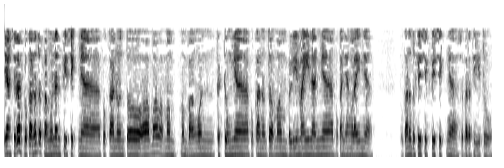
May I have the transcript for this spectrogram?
Yang jelas bukan untuk bangunan fisiknya, bukan untuk apa, membangun gedungnya, bukan untuk membeli mainannya, bukan yang lainnya. Bukan untuk fisik-fisiknya, seperti itu.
